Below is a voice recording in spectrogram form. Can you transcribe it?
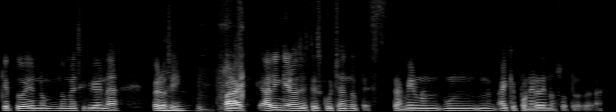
que tuve no, no me sirvió de nada, pero sí, para alguien que nos esté escuchando, pues también un, un- hay que poner de nosotros, ¿verdad?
